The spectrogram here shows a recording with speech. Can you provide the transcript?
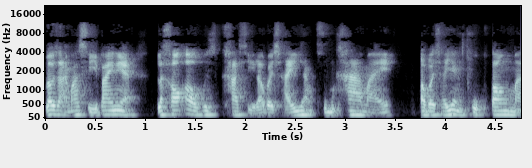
เราจ่ายภาษีไปเนี่ย แล้วเขาเอาภาษีเราไปใช้อย่างคุ้มค่าไหม เอาไปใช้อย่างถูกต้องไหม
